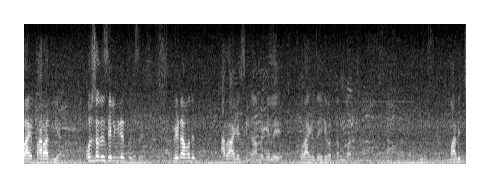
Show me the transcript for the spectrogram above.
পায় পাড়া দিয়া। ওর সাথে সেলফিটা তুলছে। মেয়েটা আমাদের আরও আগে ছিল, আমরা গেলে ওর আগে যাইতে পারতাম বা বাণিজ্য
